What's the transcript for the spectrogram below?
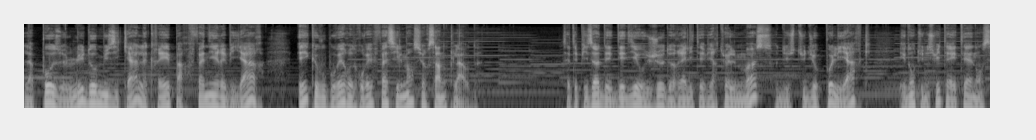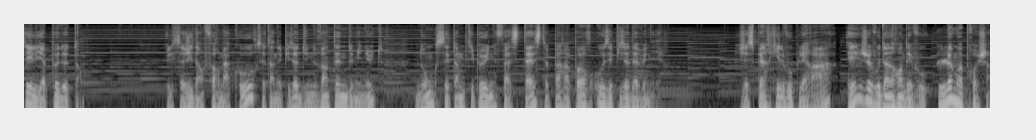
la pause ludo-musicale créée par Fanny Rébillard et que vous pouvez retrouver facilement sur SoundCloud. Cet épisode est dédié au jeu de réalité virtuelle Moss du studio Polyarch et dont une suite a été annoncée il y a peu de temps. Il s'agit d'un format court, c'est un épisode d'une vingtaine de minutes, donc c'est un petit peu une phase test par rapport aux épisodes à venir. J'espère qu'il vous plaira et je vous donne rendez-vous le mois prochain.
